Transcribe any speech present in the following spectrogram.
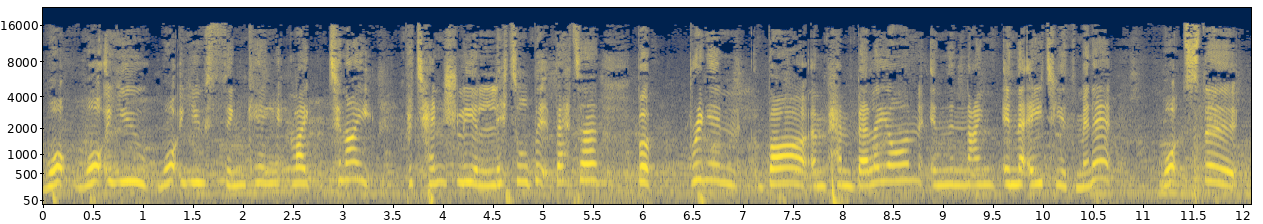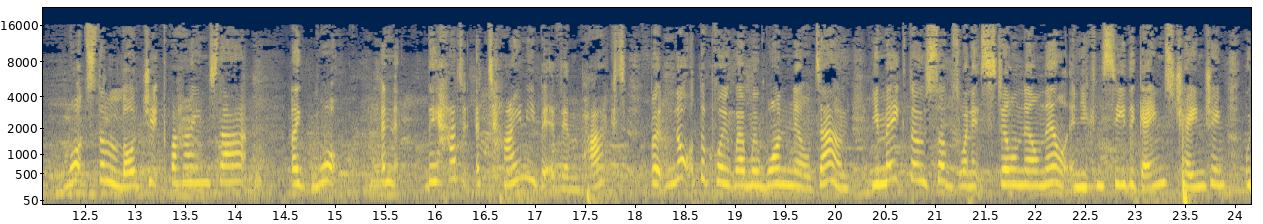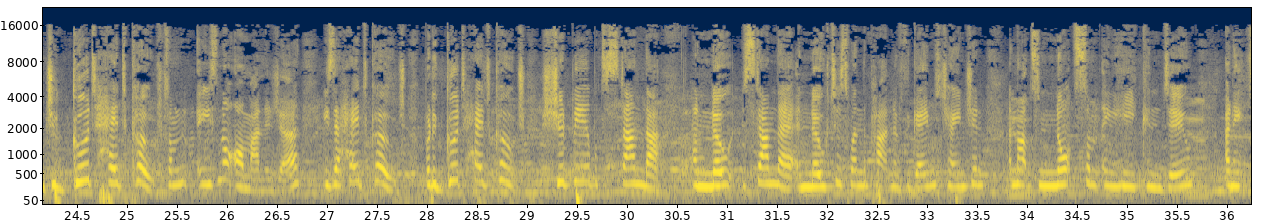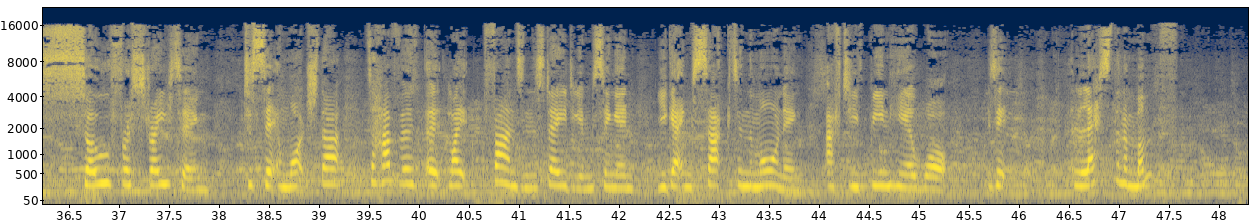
What what are you what are you thinking? Like tonight, potentially a little bit better, but bringing Ba and Pembele on in the nine, in the 80th minute. What's the what's the logic behind that? Like what? And they had a tiny bit of impact, but not at the point when we're 1 0 down. You make those subs when it's still nil nil, and you can see the game's changing, which a good head coach, he's not our manager, he's a head coach, but a good head coach should be able to stand that and note, stand there and notice when the pattern of the game's changing, and that's not something he can do, and it's so frustrating to sit and watch that. To have a, a, like fans in the stadium singing "You're getting sacked in the morning" after you've been here. What is it? Less than a month.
